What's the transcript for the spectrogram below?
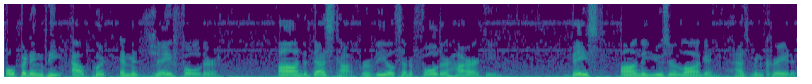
Opening the output ImageJ folder on the desktop reveals that a folder hierarchy based on the user login has been created.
